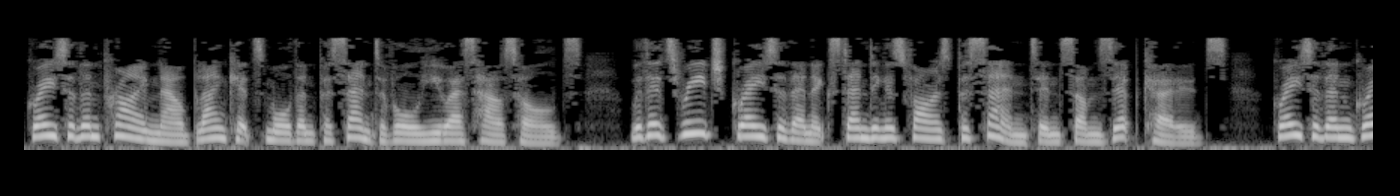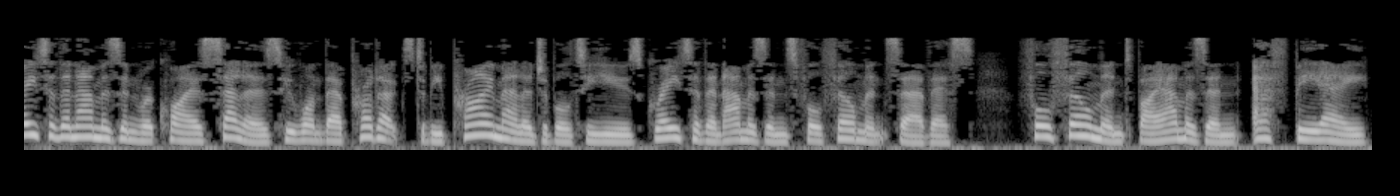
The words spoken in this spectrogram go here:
Greater than Prime now blankets more than percent of all US households, with its reach greater than extending as far as percent in some zip codes. Greater than greater than Amazon requires sellers who want their products to be Prime eligible to use greater than Amazon's fulfillment service, Fulfillment by Amazon, FBA,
